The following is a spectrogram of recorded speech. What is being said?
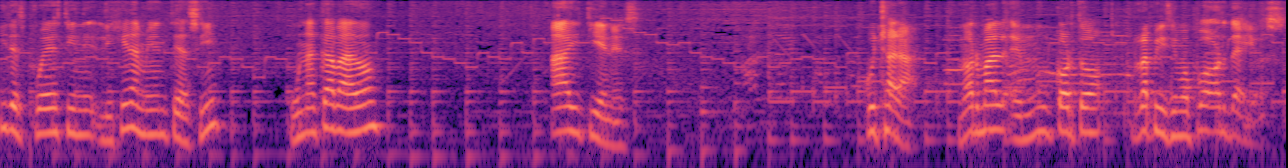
Y después tiene ligeramente así un acabado. Ahí tienes. Cuchara. Normal en un corto rapidísimo por de ellos.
